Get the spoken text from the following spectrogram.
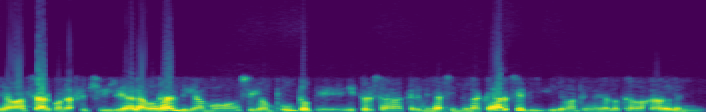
avanzar con la flexibilidad laboral, digamos, llega a un punto que esto ya termina siendo una cárcel y quiere mantener a los trabajadores en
